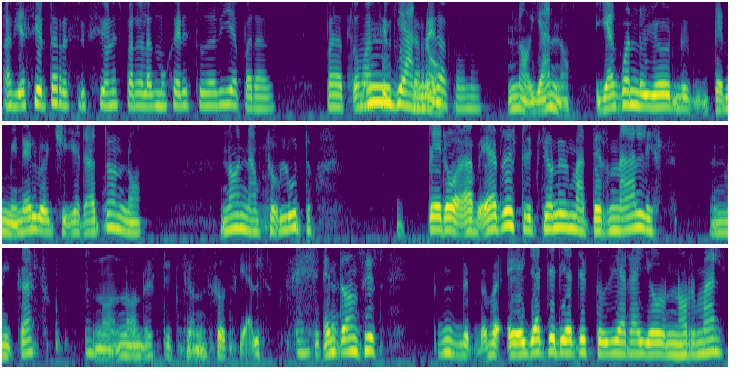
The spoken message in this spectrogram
¿Había ciertas restricciones para las mujeres todavía para, para tomar mm, ciertas carreras o no? No, ya no. Ya cuando yo terminé el bachillerato, no. No, en absoluto. Pero había restricciones maternales, en mi caso no, no restricciones sociales. Entonces, ella quería que estudiara yo normal,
